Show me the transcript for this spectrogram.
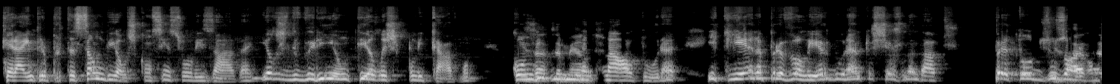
que era a interpretação deles consensualizada, eles deveriam tê-la explicado com na altura e que era para valer durante os seus mandatos, para todos os órgãos.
